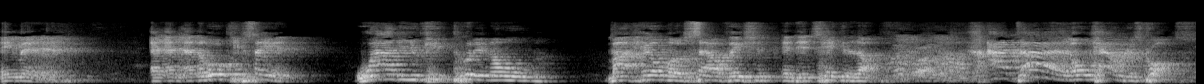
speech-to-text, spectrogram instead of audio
Amen. And, and, and the Lord keeps saying, why do you keep putting on my helmet of salvation and then taking it off? I died on Calvary's cross.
